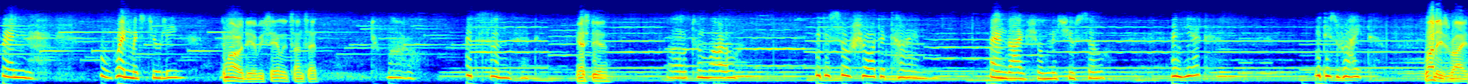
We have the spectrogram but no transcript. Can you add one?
When. When must you leave? Tomorrow, dear, we sail at sunset. Tomorrow. At sunset. Yes, dear. Oh, tomorrow. It is so short a time. And I shall miss you so. And yet, it is right. What is right?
